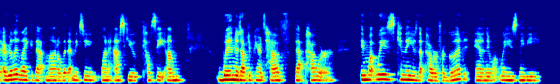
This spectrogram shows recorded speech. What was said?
I, really like that model, but that makes me want to ask you, Kelsey, um, when adoptive parents have that power, in what ways can they use that power for good? And in what ways maybe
